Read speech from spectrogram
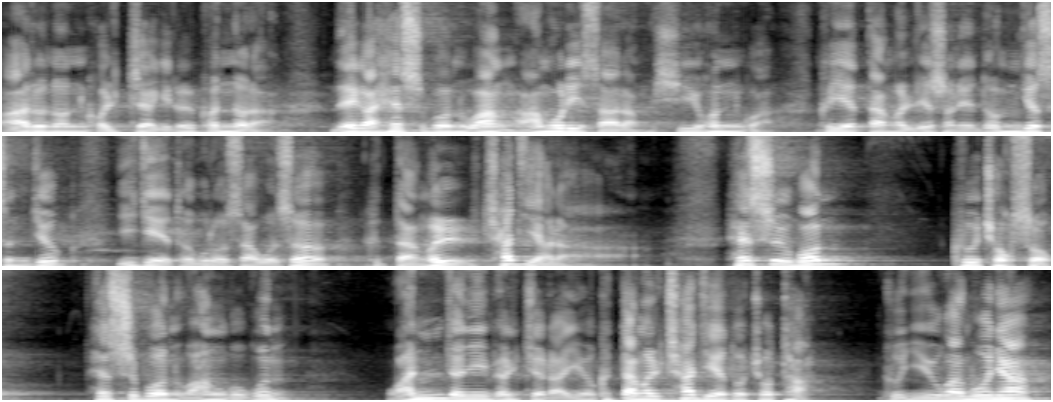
아르논 걸짜기를 건너라. 내가 헤스본 왕 아모리 사람 시혼과 그의 땅을 내 손에 넘겼은즉 이제 더불어 싸워서 그 땅을 차지하라. 헤스본 그 족속 헤스본 왕국은 완전히 멸절하여 그 땅을 차지해도 좋다. 그 이유가 뭐냐?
